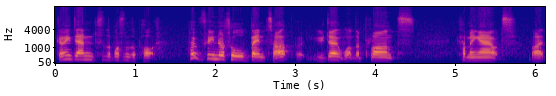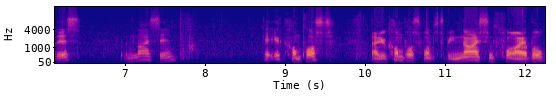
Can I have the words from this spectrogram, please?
going down into the bottom of the pot hopefully not all bent up you don't want the plants coming out like this get them nice in get your compost Now your compost wants to be nice and friable,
